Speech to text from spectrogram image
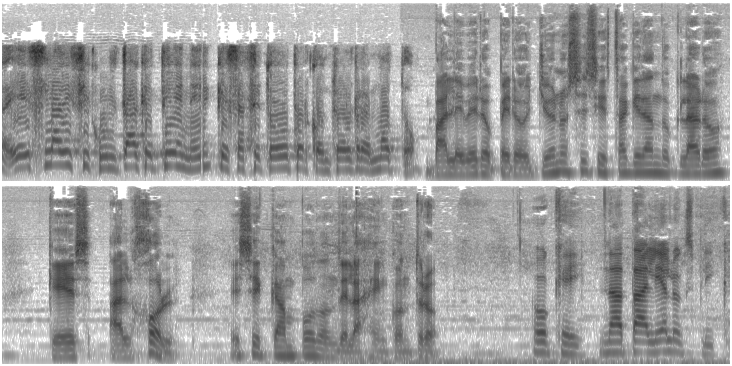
es la dificultad que tiene, que se hace todo por control remoto. Vale, Vero, pero yo no sé si está quedando claro que es Al-Hol, ese campo donde las encontró. Ok, Natalia lo explica.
